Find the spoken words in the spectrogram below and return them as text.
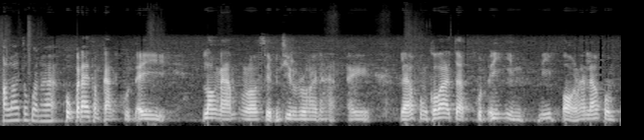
เอาละทุกคนฮะผมก็ได้ทำการขุดไอ้ร่องน้ำของเราเสร็จเป็นที่เรียบร้อยนะฮะไอ้แล้วผมก็ว่าจะขุดไอ้หินนี้ออกนะแล้วผมไป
